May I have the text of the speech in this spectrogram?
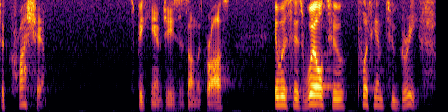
to crush him. Speaking of Jesus on the cross, it was his will to put him to grief.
